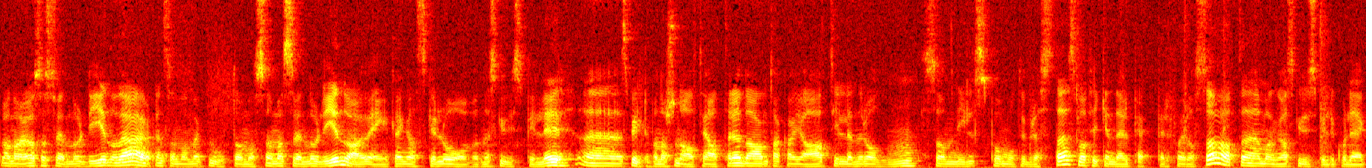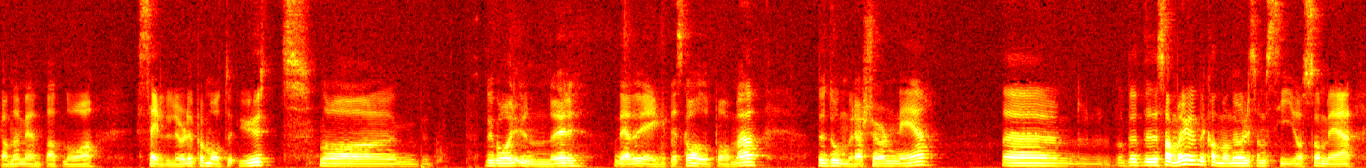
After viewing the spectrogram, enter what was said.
Man har jo også Sven Nordin, og det har jeg hørt en sånn anekdote om også. Men Sven Nordin var jo egentlig en ganske lovende skuespiller. Eh, spilte på Nationaltheatret da han takka ja til den rollen som Nils på Mot i brøstet, som han fikk en del pepper for også. At eh, mange av skuespillerkollegaene mente at nå selger du på en måte ut. Nå Du går under det du egentlig skal holde på med. Du dummer deg sjøl ned. Eh, det, det, samme kan man jo liksom si også med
